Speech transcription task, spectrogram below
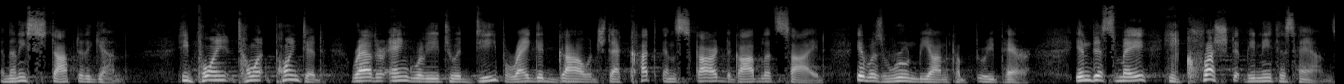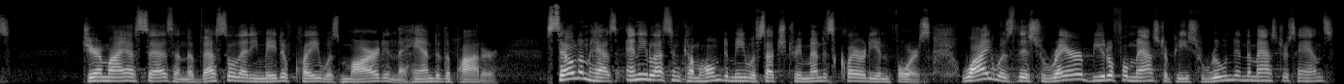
and then he stopped it again. He point, pointed rather angrily to a deep, ragged gouge that cut and scarred the goblet's side. It was ruined beyond repair. In dismay, he crushed it beneath his hands. Jeremiah says, And the vessel that he made of clay was marred in the hand of the potter. Seldom has any lesson come home to me with such tremendous clarity and force. Why was this rare, beautiful masterpiece ruined in the master's hands?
